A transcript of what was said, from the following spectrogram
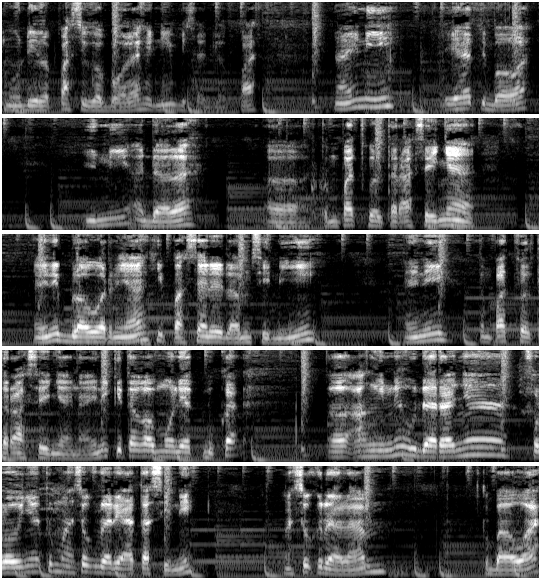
Mau dilepas juga boleh ini bisa dilepas. Nah ini lihat di bawah. Ini adalah uh, tempat filter AC nya Nah ini blowernya, kipasnya ada dalam sini. Nah ini tempat filter AC-nya. Nah ini kita kalau mau lihat buka uh, anginnya, udaranya, flow-nya tuh masuk dari atas sini, masuk ke dalam, ke bawah.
